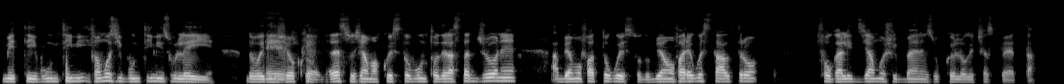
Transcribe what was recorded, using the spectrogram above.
mette i, puntini, i famosi puntini sulle i, dove dice ecco. ok, adesso siamo a questo punto della stagione, abbiamo fatto questo, dobbiamo fare quest'altro, focalizziamoci bene su quello che ci aspetta.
